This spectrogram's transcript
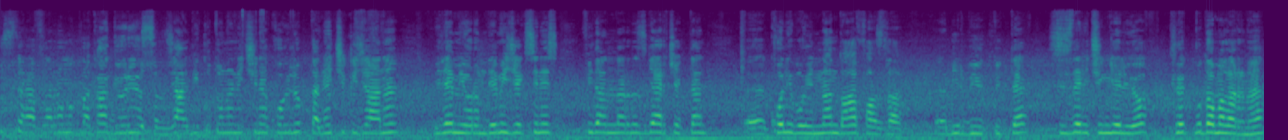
üst taraflarını mutlaka görüyorsunuz. Yani bir kutunun içine koyulup da ne çıkacağını bilemiyorum demeyeceksiniz. Fidanlarınız gerçekten e, koli boyundan daha fazla e, bir büyüklükte sizler için geliyor. Kök budamalarını,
